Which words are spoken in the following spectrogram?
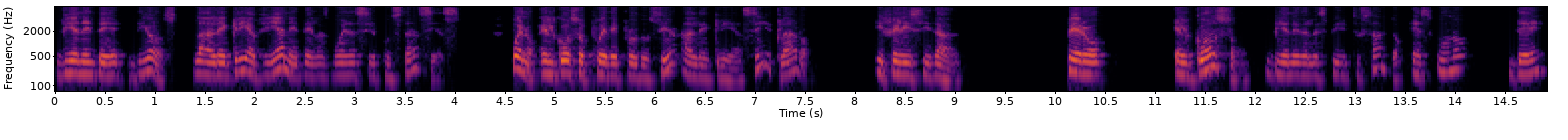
viene de Dios. La alegría viene de las buenas circunstancias. Bueno, el gozo puede producir alegría, sí, claro, y felicidad. Pero el gozo viene del Espíritu Santo, es uno de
